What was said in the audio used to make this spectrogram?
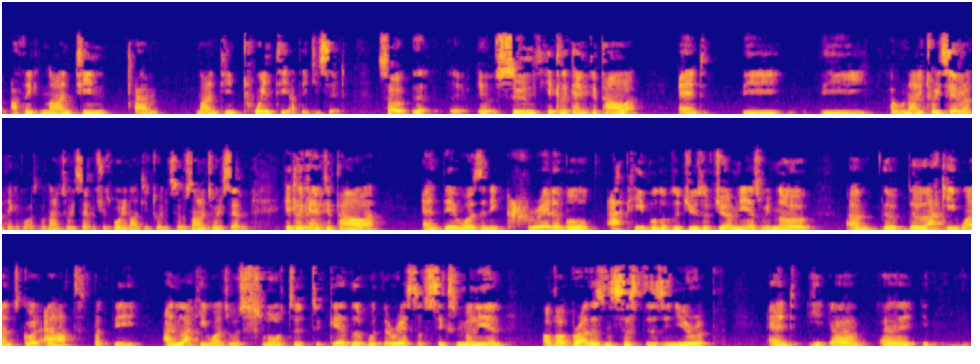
I think 19, um, 1920, I think he said. So uh, uh, soon Hitler came to power and the, the, uh, 1927 I think it was, was 1927. She was born in 1920, so it was 1927. Hitler came to power and there was an incredible upheaval of the Jews of Germany as we know. Um, the, the lucky ones got out, but the unlucky ones were slaughtered together with the rest of six million of our brothers and sisters in Europe. And he, uh, uh,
